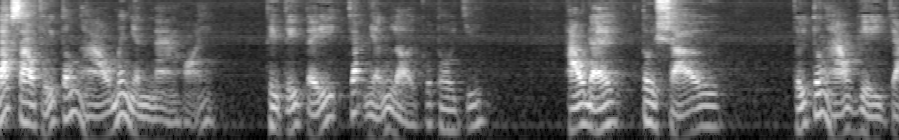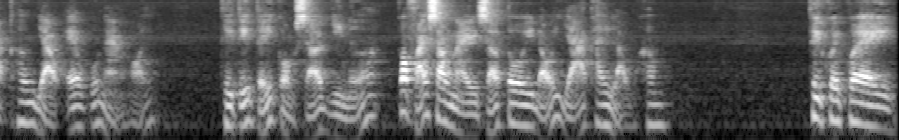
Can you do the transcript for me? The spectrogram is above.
Lát sau Thủy Tuấn Hạo mới nhìn nàng hỏi, thì tỷ tỷ chấp nhận lời của tôi chứ? Hạo đệ, tôi sợ... Thủy Tuấn Hạo ghi chặt hơn vào eo của nàng hỏi. Thì tỷ tỷ còn sợ gì nữa? Có phải sau này sợ tôi đổi giả thay lòng không? Thì khuê khuê,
